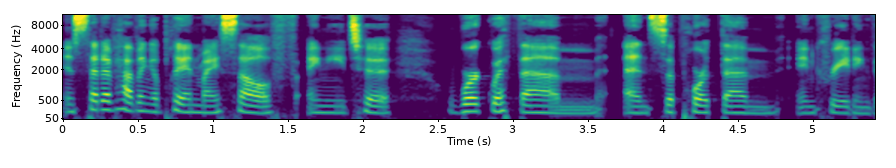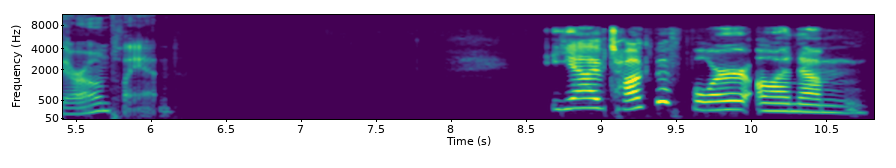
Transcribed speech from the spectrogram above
instead of having a plan myself I need to work with them and support them in creating their own plan. Yeah, I've talked before on um,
